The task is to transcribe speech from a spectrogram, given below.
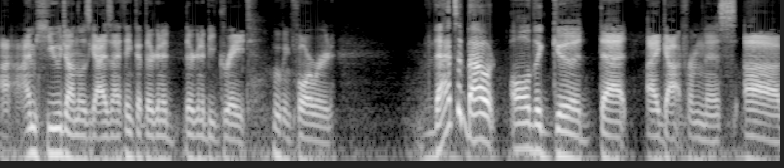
I am huge on those guys, and I think that they're gonna they're gonna be great moving forward. That's about all the good that I got from this. Uh,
